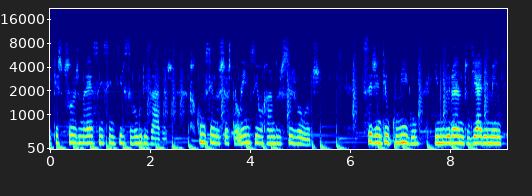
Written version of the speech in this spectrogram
e que as pessoas merecem sentir-se valorizadas, reconhecendo os seus talentos e honrando os seus valores. Ser gentil comigo e melhorando diariamente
